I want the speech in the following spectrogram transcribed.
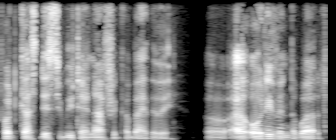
podcast distributor in Africa, by the way, uh, or even the world.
